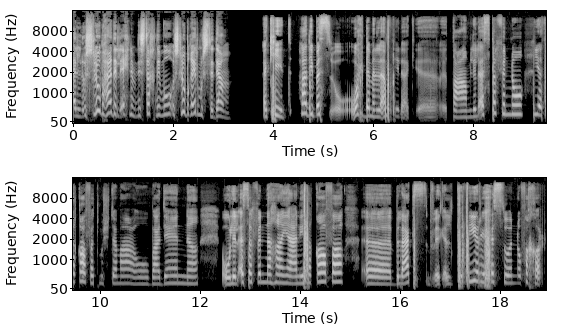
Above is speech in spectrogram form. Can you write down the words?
الأسلوب هذا اللي إحنا بنستخدمه أسلوب غير مستدام. أكيد. هذه بس واحدة من الأمثلة الطعام. للأسف إنه هي ثقافة مجتمع وبعدين وللأسف إنها يعني ثقافة آه، بالعكس الكثير يحسوا إنه فخر.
